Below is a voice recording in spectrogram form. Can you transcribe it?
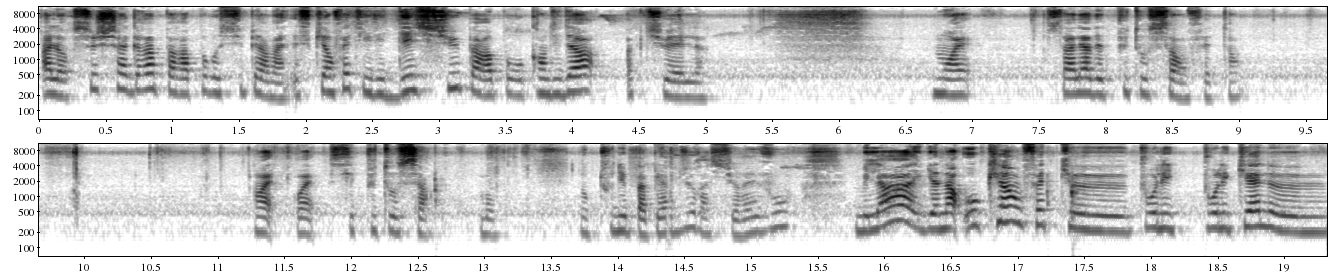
Alors, ce chagrin par rapport au Superman, est-ce qu'en fait, il est déçu par rapport au candidat actuel? Ouais, ça a l'air d'être plutôt ça, en fait. Hein. Ouais, ouais, c'est plutôt ça. Bon, donc tout n'est pas perdu, rassurez-vous. Mais là, il n'y en a aucun, en fait, que pour, les, pour lesquels... Euh,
